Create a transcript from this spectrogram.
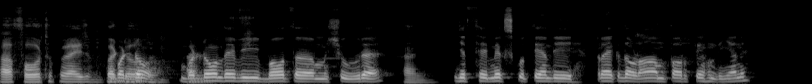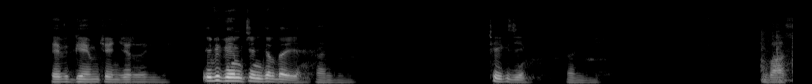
ਆ ਫੋਰਥ ਪ੍ਰਾਈਜ਼ ਵੱਡੋ ਵੱਡੋਂ ਤੋਂ ਹਾਂਜੀ, ਵੱਡੋਂ ਦੇ ਵੀ ਬਹੁਤ ਮਸ਼ਹੂਰ ਹੈ। ਹਾਂਜੀ। ਜਿੱਥੇ ਮਿਕਸ ਕੁੱਤਿਆਂ ਦੀ ਟਰੈਕ ਦੌੜਾਂ ਆਮ ਤੌਰ ਤੇ ਹੁੰਦੀਆਂ ਨੇ। ਇਹ ਵੀ ਗੇਮ ਚੇਂਜਰ ਦਾ ਹੀ ਹੈ ਇਹ ਵੀ ਗੇਮ ਚੇਂਜਰ ਦਾ ਹੀ ਹੈ। ਹਾਂਜੀ। ਠੀਕ ਜੀ। ਹਾਂਜੀ। ਬਸ।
